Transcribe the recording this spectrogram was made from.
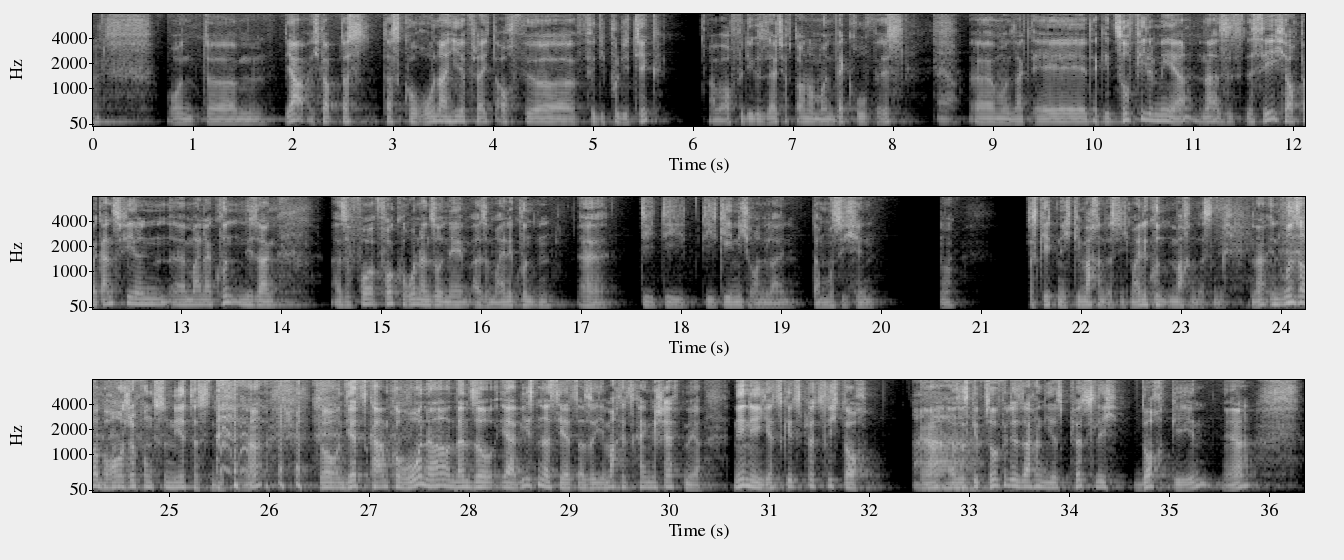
Und ähm, ja, ich glaube, dass, dass Corona hier vielleicht auch für, für die Politik, aber auch für die Gesellschaft auch nochmal ein Weckruf ist. Ja. Ähm, und sagt, ey, da geht so viel mehr. Ne? Also das, das sehe ich auch bei ganz vielen äh, meiner Kunden, die sagen, also vor, vor Corona so, nee, also meine Kunden, äh, die, die, die gehen nicht online. Da muss ich hin. Ne? Das geht nicht, die machen das nicht. Meine Kunden machen das nicht. Ne? In unserer Branche funktioniert das nicht. Ne? So, und jetzt kam Corona und dann so, ja, wie ist denn das jetzt? Also ihr macht jetzt kein Geschäft mehr. Nee, nee, jetzt geht es plötzlich doch. Ja? Also es gibt so viele Sachen, die jetzt plötzlich doch gehen. Ja?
